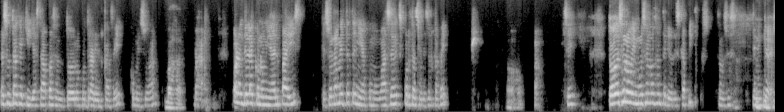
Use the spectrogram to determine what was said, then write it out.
Resulta que aquí ya estaba pasando todo lo contrario, el café comenzó a bajar. bajar. Por ende, la economía del país, que solamente tenía como base de exportaciones el café. ¿sí? Todo eso lo vimos en los anteriores capítulos, entonces tienen que ver.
